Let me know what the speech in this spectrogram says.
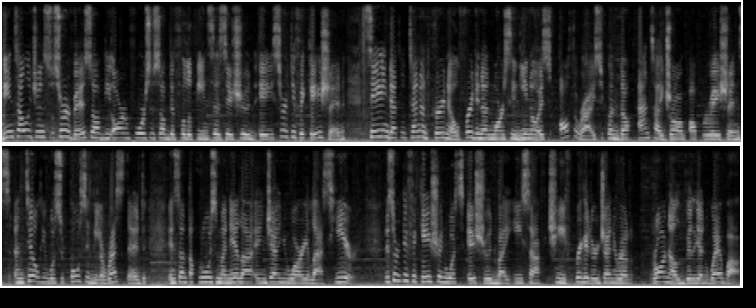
The Intelligence Service of the Armed Forces of the Philippines has issued a certification saying that Lieutenant Colonel Ferdinand Marcelino is authorized to conduct anti-drug operations until he was supposedly arrested in Santa Cruz, Manila in January last year. The certification was issued by ISAF Chief Brigadier General Ronald Villanueva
